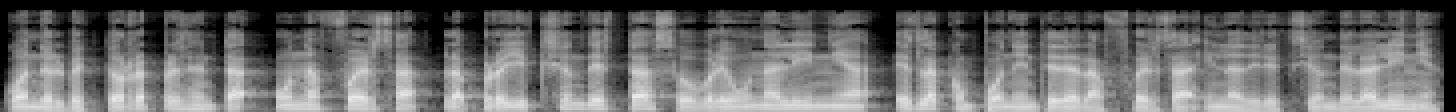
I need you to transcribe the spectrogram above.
cuando el vector representa una fuerza, la proyección de esta sobre una línea es la componente de la fuerza en la dirección de la línea.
